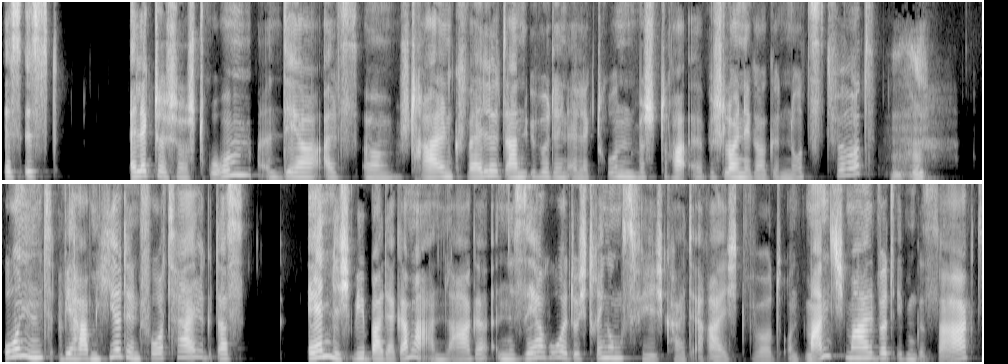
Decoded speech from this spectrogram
Es ist elektrischer Strom, der als äh, Strahlenquelle dann über den Elektronenbeschleuniger genutzt wird. Mhm. Und wir haben hier den Vorteil, dass ähnlich wie bei der Gamma-Anlage eine sehr hohe Durchdringungsfähigkeit erreicht wird. Und manchmal wird eben gesagt,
